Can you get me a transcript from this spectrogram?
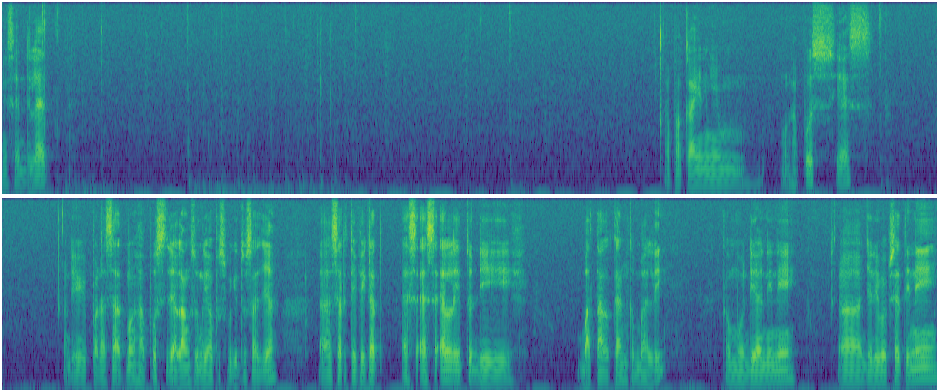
Bisa delete. Apakah ini menghapus? Yes. Jadi pada saat menghapus tidak langsung dihapus begitu saja. Uh, sertifikat SSL itu dibatalkan kembali. Kemudian ini uh, jadi website ini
